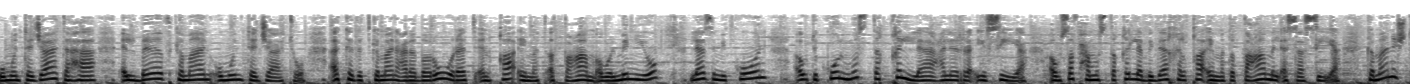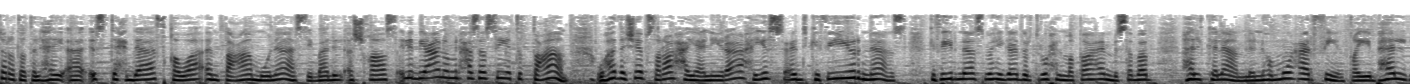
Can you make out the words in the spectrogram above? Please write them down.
ومنتجاتها، البيض كمان ومنتجاته، أكدت كمان على ضرورة أن قائمة الطعام أو المنيو لازم يكون أو تكون مستقلة عن الرئيسية أو صفحة مستقلة بداخل قائمة الطعام الأساسية. كمان اشترطت الهيئة استحداث قوائم طعام مناسبة للأشخاص اللي بيعانوا من حساسية الطعام. وهذا شيء بصراحة يعني راح يسعد كثير ناس. كثير ناس ما هي قادر تروح المطاعم بسبب هالكلام لأنهم مو عارفين. طيب هل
